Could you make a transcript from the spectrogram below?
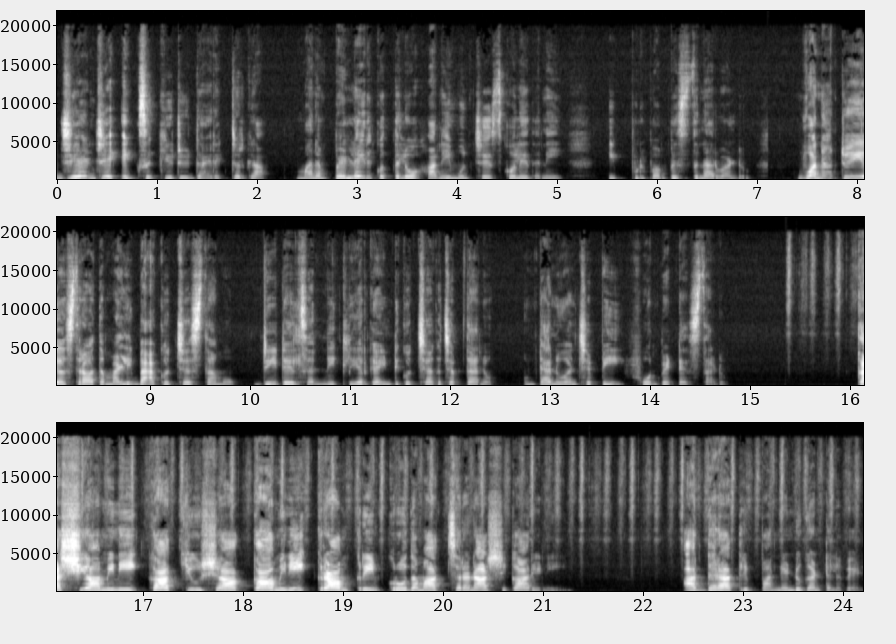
జేఎన్జే ఎగ్జిక్యూటివ్ డైరెక్టర్గా మనం పెళ్ళైన కొత్తలో హనీమూన్ చేసుకోలేదని ఇప్పుడు పంపిస్తున్నారు వాళ్ళు. వన్ ఆర్ టూ ఇయర్స్ తర్వాత మళ్ళీ బ్యాక్ వచ్చేస్తాము. డీటెయిల్స్ అన్నీ క్లియర్గా ఇంటికి వచ్చాక చెప్తాను. ఉంటాను అని చెప్పి ఫోన్ పెట్టేస్తాడు. కశ్యామిని కాత్యూష కామిని క్రామ్ క్రీం క్రోధమాచరణాశికారిణి అర్ధరాత్రి పన్నెండు గంటల వేళ.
